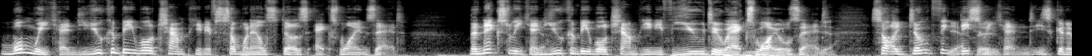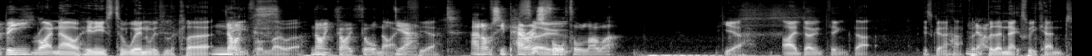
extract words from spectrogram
one weekend you could be world champion if someone else does X, Y, and Z. The next weekend you can be world champion if you do X, Y, or Z. Yeah. So I don't think Yeah, this so- weekend is going to be Right now, he needs to win with Leclerc Ninth. eighth or lower. ninth, I thought. Ninth, yeah. yeah. And obviously Perez So- fourth or lower. Yeah, I don't think that is going to happen. No. But then next weekend,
